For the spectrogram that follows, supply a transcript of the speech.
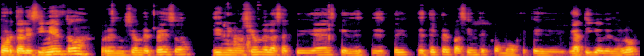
Fortalecimiento, reducción de peso, disminución de las actividades que detecta el paciente como eh, gatillo de dolor.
